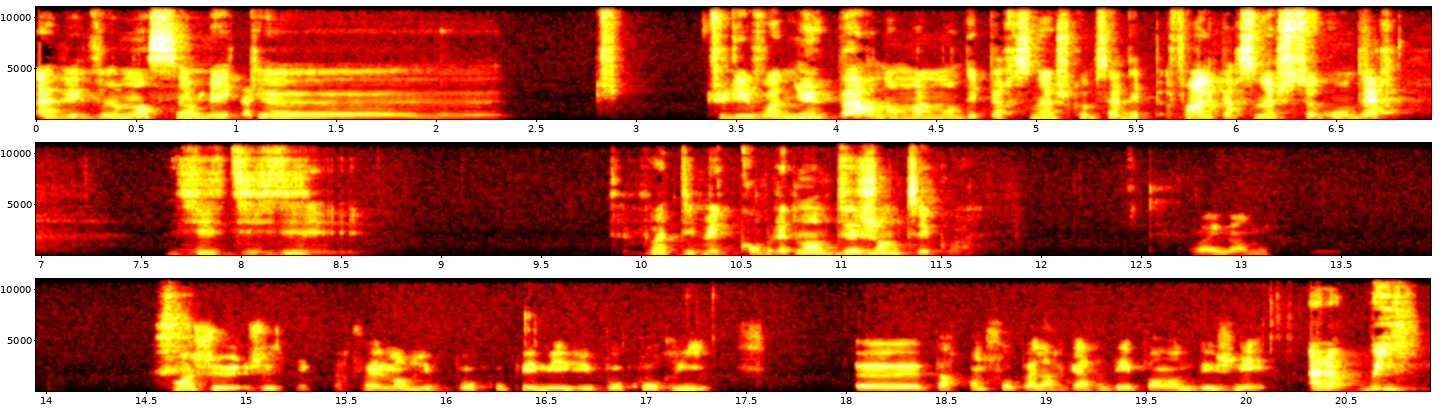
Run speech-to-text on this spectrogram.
Avec vraiment ces oui, mecs. euh, tu, tu les vois nulle part normalement, des personnages comme ça, des, enfin les personnages secondaires. Des, des, ouais, des mecs complètement déjantés quoi. Ouais, non, mais Moi, je, je sais que personnellement, j'ai beaucoup aimé, j'ai beaucoup ri. Euh, par contre, faut pas la regarder pendant le déjeuner. Alors oui,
